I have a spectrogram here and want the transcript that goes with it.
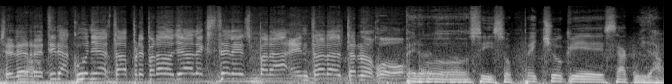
se le retira a Cuña, está preparado ya Alex Teles para entrar al terreno de juego. Pero sí, sospecho que se ha cuidado,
